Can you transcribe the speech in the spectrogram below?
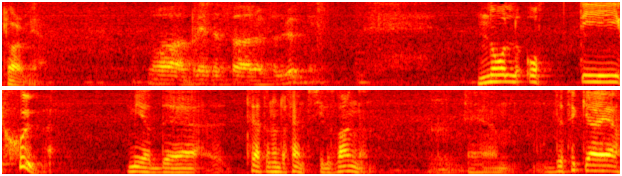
klarar med. Vad blev det för förbrukning? 087 med eh, 1350 kilos vagnen. Eh, det tycker jag är...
